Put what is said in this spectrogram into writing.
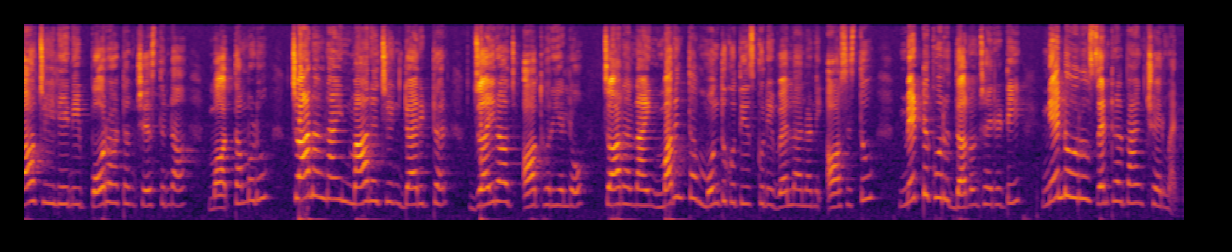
రాజీ లేని పోరాటం చేస్తున్న మా తమ్ముడు channel nine managing director Jayaraj ఆధ్వర్యంలో ఛానల్ నైన్ మరింత ముందుకు తీసుకుని వెళ్ళాలని ఆశిస్తూ Mettakuru Dhanunjaya Reddy Nellore central bank chairman.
